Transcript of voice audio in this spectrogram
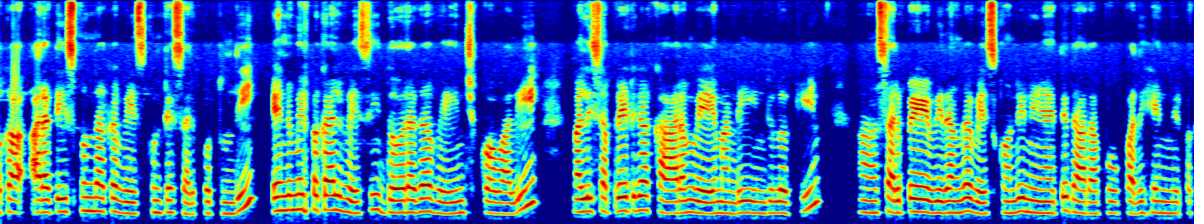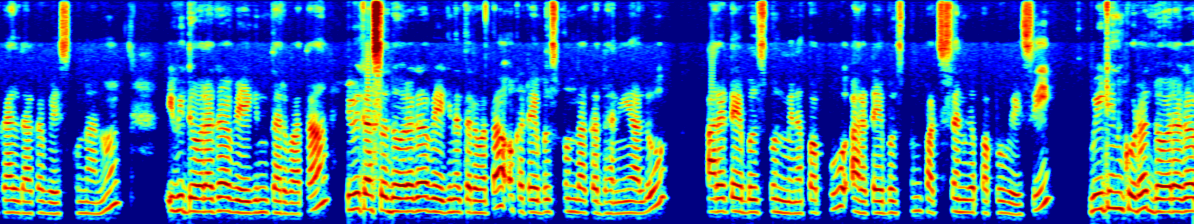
ఒక అర టీ స్పూన్ దాకా వేసుకుంటే సరిపోతుంది. ఎండుమిరపకాయలు వేసి దోరగా వేయించుకోవాలి. మళ్ళీ సపరేట్గా కారం వేయమండి ఇందులోకి. సరిపోయే విధంగా వేసుకోండి. నేనైతే దాదాపు పదిహేను మిరపకాయల దాకా వేసుకున్నాను. ఇవి దూరగా వేగిన తర్వాత ఇవి కాస్త దూరగా వేగిన తర్వాత ఒక టేబుల్ స్పూన్ దాకా ధనియాలు అర టేబుల్ స్పూన్ మినపప్పు అర టేబుల్ స్పూన్ పచ్చిశనగపప్పు వేసి వీటిని కూడా దూరగా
